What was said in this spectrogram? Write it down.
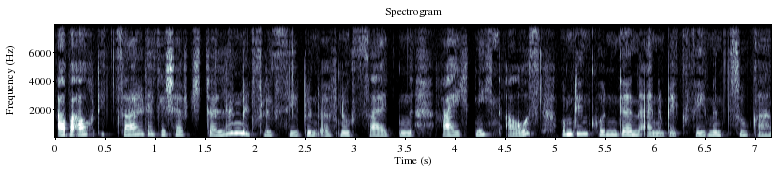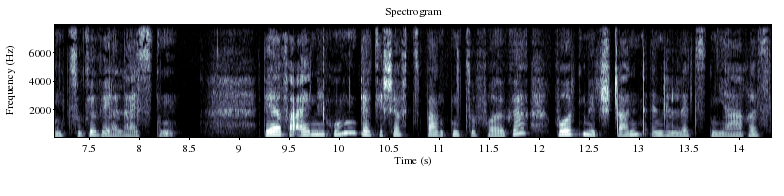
Aber auch die Zahl der Geschäftsstellen mit flexiblen Öffnungszeiten reicht nicht aus, um den Kunden einen bequemen Zugang zu gewährleisten. Der Vereinigung der Geschäftsbanken zufolge wurden mit Stand Ende letzten Jahres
